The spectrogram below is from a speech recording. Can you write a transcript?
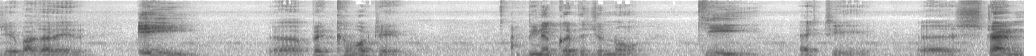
যে বাজারের এই প্রেক্ষাপটে বিনিয়োগকারীদের জন্য কি একটি স্ট্যান্ড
